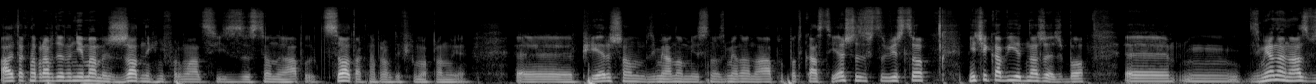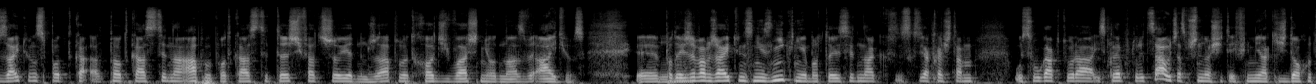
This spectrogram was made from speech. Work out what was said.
ale tak naprawdę no, nie mamy żadnych informacji ze strony Apple, co tak naprawdę firma planuje. E, pierwszą zmianą jest no, zmiana na Apple Podcasty. Ja jeszcze, wiesz co, mnie ciekawi jedna rzecz, bo e, mm, zmiana nazw z iTunes podca Podcasty na Apple Podcasty też świadczy o jednym, że Apple odchodzi właśnie od nazwy iTunes. E, mhm. Podejrzewam, że iTunes nie zniknie, bo to jest jednak jakaś tam usługa, która i sklep, który cały czas przynosi tej firmie jakiś dochód.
